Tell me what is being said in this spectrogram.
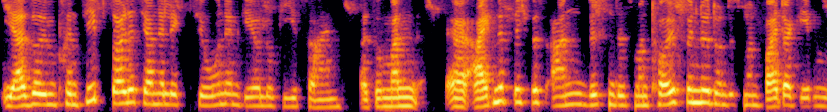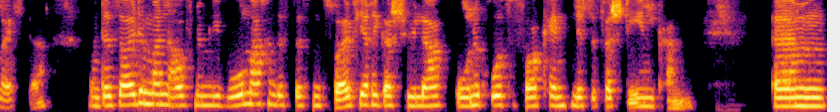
ja, also im Prinzip soll es ja eine Lektion in Geologie sein. Also man äh, eignet sich was an, Wissen, das man toll findet und das man weitergeben möchte. Und das sollte man auf einem Niveau machen, dass das ein zwölfjähriger Schüler ohne große Vorkenntnisse verstehen kann. Ähm,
